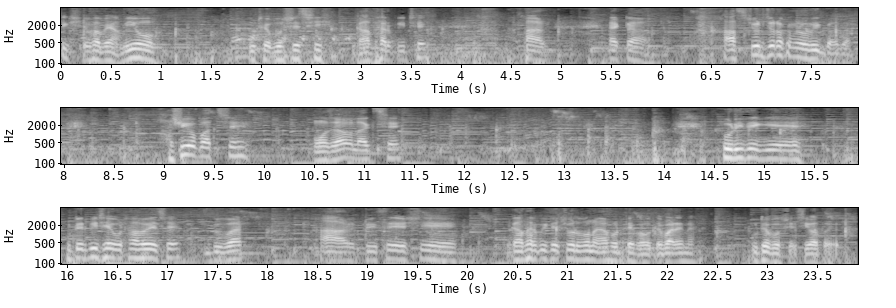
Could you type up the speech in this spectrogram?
ঠিক সেভাবে আমিও উঠে বসেছি গাধার পিঠে। আর একটা আশ্চর্য রকমের অভিজ্ঞতা। হাসিও পাচ্ছে, মজাও লাগছে। পুরীতে গিয়ে উটের পিঠে ওঠা হয়েছে দুবার। আর গ্রিসে এসে গাধার পিঠে চড়বো না হতে হতে পারে না। উঠে বসেছি অতএব।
